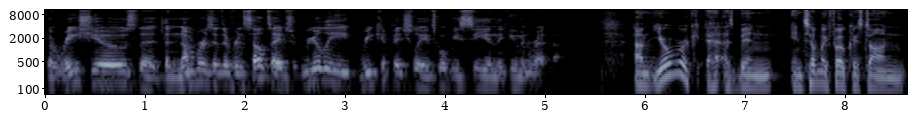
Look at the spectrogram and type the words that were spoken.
the ratios, the the numbers of different cell types really recapitulates what we see in the human retina. Um, your work has been in some way focused on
